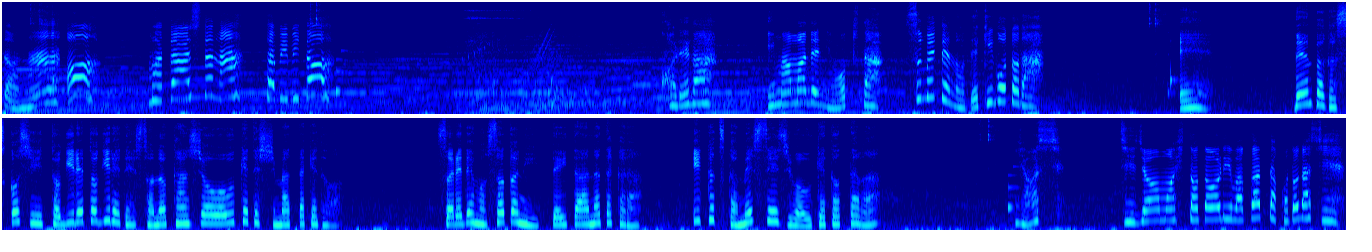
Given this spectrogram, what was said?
けどな。おうまた明日な。旅人。これが今までに起きた全ての出来事だ。ええ。電波が少し途切れ途切れでその干渉を受けてしまったけどそれでも外に行っていたあなたからいくつかメッセージを受け取ったわ。よし。事情も一通り分かったことだし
